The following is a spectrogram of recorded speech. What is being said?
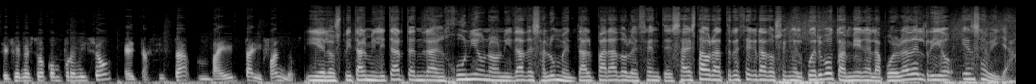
Si ese es nuestro compromiso, el taxista va a ir tarifando. Y el Hospital Militar tendrá en junio una unidad de salud mental para adolescentes. A esta hora 13 grados en el Cuervo, también en la Puebla del Río y en Sevilla.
